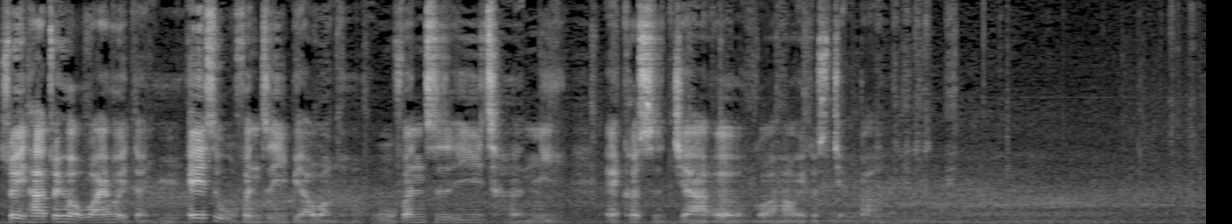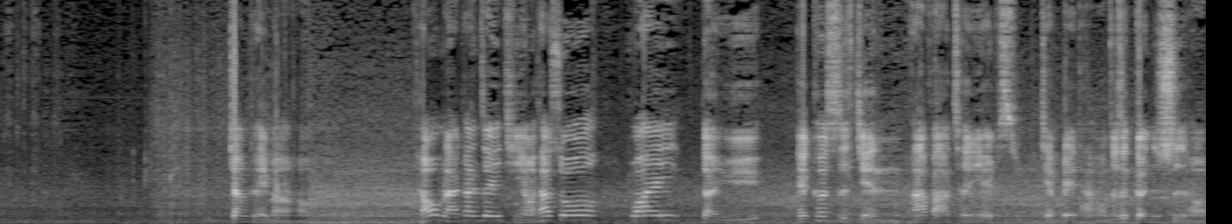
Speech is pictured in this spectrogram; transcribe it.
所以它最后 y 会等于 a 是五分之一，不要忘了哈，五分之一乘以 x 加二括号 x 减八。这样可以吗？好，好，我们来看这一题哦。他说 y 等于 x 减阿尔法乘以 x 减贝塔哦，这是根式哈。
